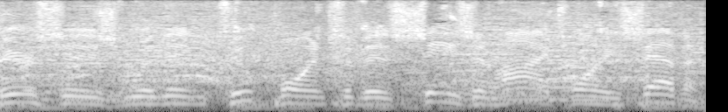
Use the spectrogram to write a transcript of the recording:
Pierce is within two points of his season high 27.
